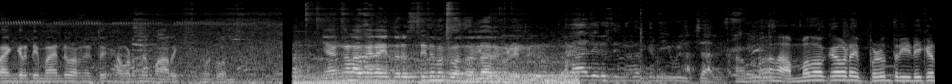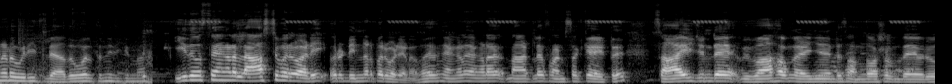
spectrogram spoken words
ഭയങ്കര ഡിമാൻഡ് പറഞ്ഞിട്ട് അവിടെ നിന്ന് മാറി ഇങ്ങോട്ട് വന്നു. ഞങ്ങൾ അങ്ങനെ ഇന്നൊരു സിനിമക്ക് വന്നു എല്ലാവരും കൂടി അമ്മ അമ്മ നോക്കാൻ അവിടെ ഇപ്പോഴും ത്രീ ഡി കണ്ണട ഊരിയിട്ടില്ല. അതുപോലെ തന്നെ ഇരിക്കുന്ന. ഈ ദിവസം ഞങ്ങളുടെ ലാസ്റ്റ് പരിപാടി ഒരു ഡിന്നർ പരിപാടിയാണ്. അതായത് ഞങ്ങൾ ഞങ്ങളുടെ നാട്ടിലെ ഫ്രണ്ട്സ് ഒക്കെ ആയിട്ട് സായുജിന്റെ വിവാഹം കഴിഞ്ഞതിന്റെ സന്തോഷം ദേ ഒരു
